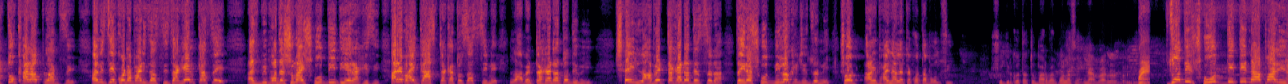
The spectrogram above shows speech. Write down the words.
এত খারাপ লাগছে। আমি যে কটা বাড়ি যাচ্ছি জাগের কাছে আজ বিপদের সময় সুদ দিয়ে রাখিছি। আরে ভাই গাছ টাকা তো চাচ্ছি নে লাভের টাকাটা তো দিবি। সেই লাভের টাকাটা দিচ্ছে না তো এরা সুদ নিল কিসের জন্য? শোন আমি ফাইনাল একটা কথা বলছি। সুদের কথা তো বারবার বলা যায়। না যদি সুদ দিতে না পারিস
